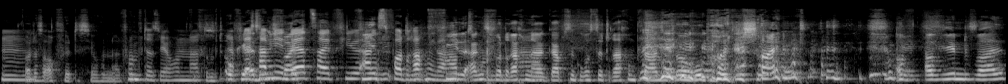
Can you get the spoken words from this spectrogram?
War das auch viertes Jahrhundert? ne? Fünftes Jahrhundert. Fünft- Ja, okay, vielleicht also haben die in der Zeit viel, Angst vor Drachen gehabt. Viel Angst vor Drachen, Ja. da gab es eine große Drachenplage in Europa anscheinend. auf, auf jeden Fall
